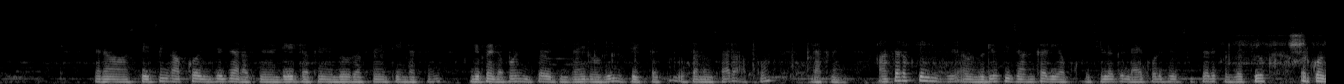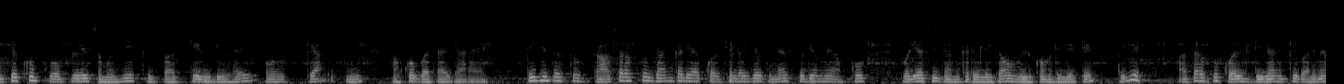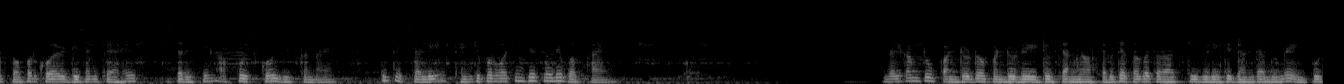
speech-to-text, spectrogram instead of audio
स्पेसिंग आपको जितना रखना है डेट रखना है, दो रखना है, तीन रखना है डिपेंड अपॉन जो डिज़ाइन होगी सिक्स की उस अनुसार आपको रखना है। आशा रखते हैं इस वीडियो की जानकारी आपको अच्छी लगे लाइक और इसे सब्सक्राइब कर सकते हो। और कॉन्सेप्ट को प्रॉपरली समझिए किस बात की वीडियो है और क्या इसमें आपको बताया जा रहा है। ठीक है दोस्तों तो आशा रखते हो जानकारी आपको अच्छी लगी हो तो नेक्स्ट वीडियो में आपको बढ़िया सी जानकारी लेकर आऊँ वेलकम रिलेटेड ठीक है? आशा रखते हो क्वालिटी डिज़ाइन के बारे में प्रॉपर क्वालिटी डिज़ाइन क्या है, किस तरह से आपको इसको यूज़ करना है। ठीक है, चलिए thank you for watching this video bye welcome to पंटोटो पंटोटो यूट्यूब चैनल में आप सभी का स्वागत और आज की वीडियो की जानकारी दूँगा इनपुट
